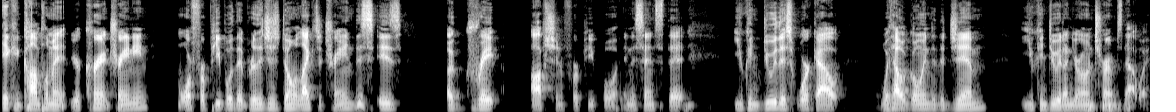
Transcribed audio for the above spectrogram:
It can complement your current training, or for people that really just don't like to train, this is a great option for people in the sense that you can do this workout without going to the gym. You can do it on your own terms that way.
